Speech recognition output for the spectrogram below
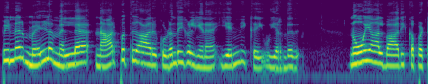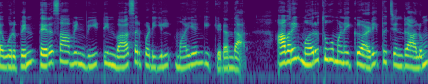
பின்னர் மெல்ல மெல்ல நாற்பத்து ஆறு குழந்தைகள் என எண்ணிக்கை உயர்ந்தது. நோயால் பாதிக்கப்பட்ட ஒரு பெண் தெரசாவின் வீட்டின் வாசற்படியில் மயங்கி கிடந்தார். அவரை மருத்துவமனைக்கு அழைத்துச் சென்றாலும்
